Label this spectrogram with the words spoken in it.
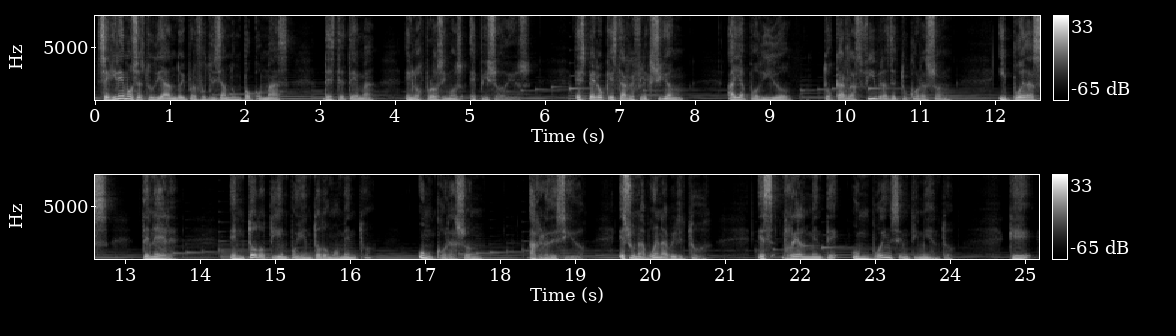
Seguiremos estudiando y profundizando un poco más de este tema en los próximos episodios. Espero que esta reflexión haya podido tocar las fibras de tu corazón y puedas tener en todo tiempo y en todo momento un corazón agradecido. Es una buena virtud, es realmente un buen sentimiento que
